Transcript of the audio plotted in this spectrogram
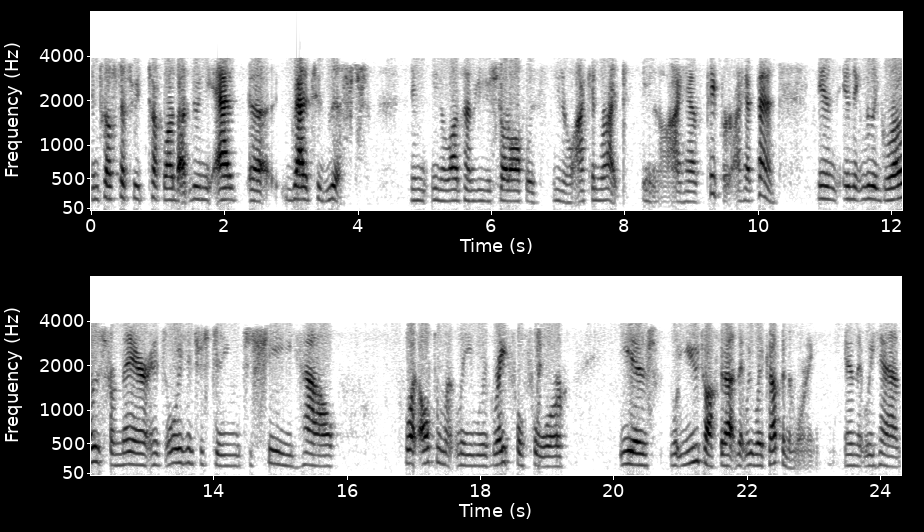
In 12 Steps, we talk a lot about doing the add, uh, gratitude list. And, you know, a lot of times you just start off with, you know, I can write. You know, I have paper, I have pen. And, and it really grows from there. And it's always interesting to see how what ultimately we're grateful for is what you talked about that we wake up in the morning and that we have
